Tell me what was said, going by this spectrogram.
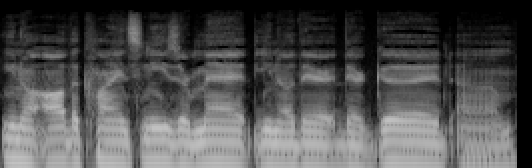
you know all the clients' needs are met, you know they're they're good. Um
